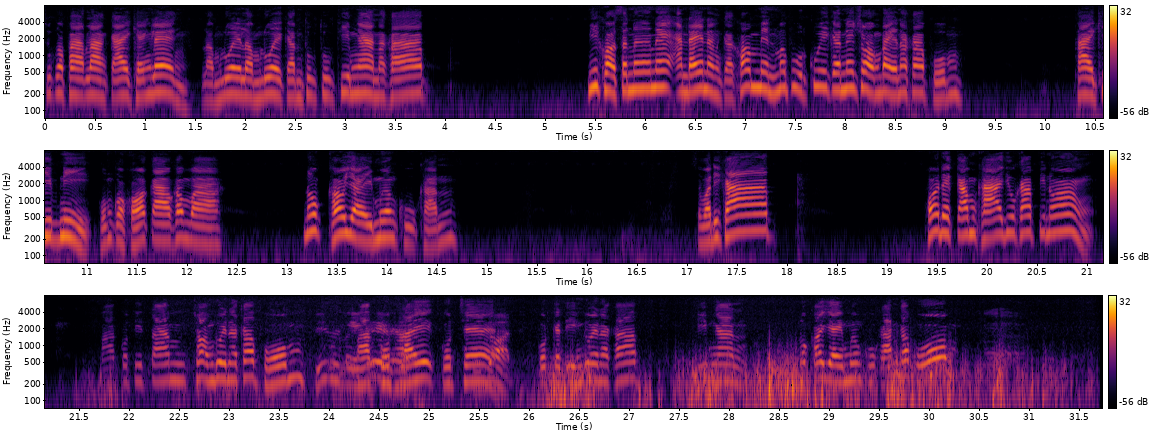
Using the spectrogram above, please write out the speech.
สุขภาพร่างกายแข็งแรงร่ำรวยร่ำรวยกันทุกๆทีมงานนะครับ มีข้อเสนอแนะอันใดนั่นก็คอมเมนต์มาพูดคุยกันในช่องได้นะครับผมถ่ายคลิปนี้ผมก็ขอกล่าวคำว่า นกเขาใหญ่เมืองขู่ขัน สวัสดีครับพ่อเด็กกำขาอยู่ครับพี่น้องฝากกดติดตามช่องด้วยนะครับ ผมฝากกดไลค์กดแชร์ กดกระดิ่งด้วยนะครับ ทีมงาน นกขาใหญ่เมืองขู่ขันครับผม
